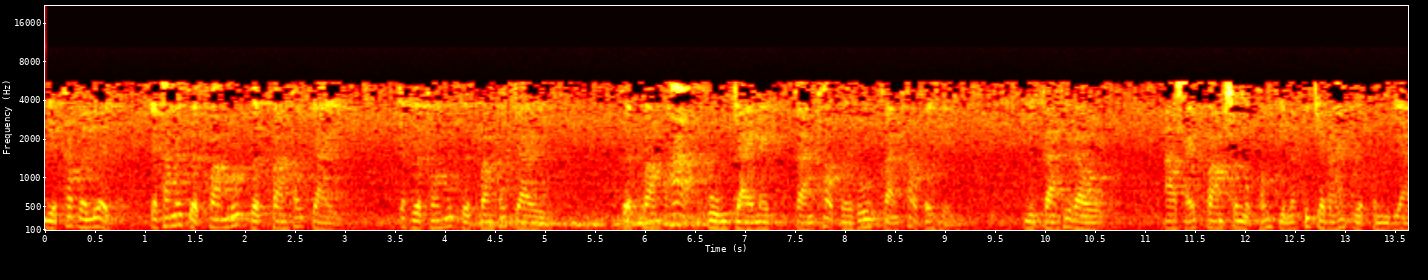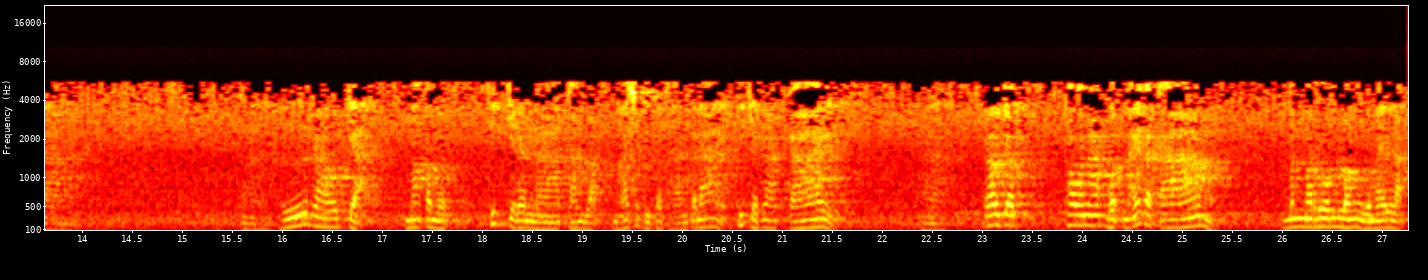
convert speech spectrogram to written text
เอียดเข้าไปเรื่อย จะทำให้เกิดความรู้เกิดความเข้าใจ จะเกิดความรู้เกิดความเข้าใจ เกิดความภาคภูมิใจในการเข้าไปรู้การเข้าไปเห็น มีการที่เราอาศัยความสงบของจิตและพิจารณาเกิดปัญญาหรือเราจะมากำหนด พิจารณาตามหลักมหาสติปัฏฐานก็ได้ พิจารณากาย เราจะภาวนาบทไหนก็ตาม มันมารวมลงอยู่ในหลัก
